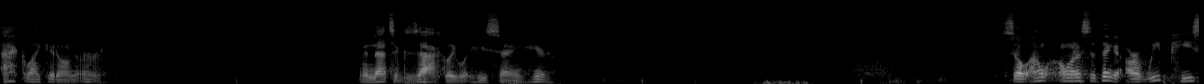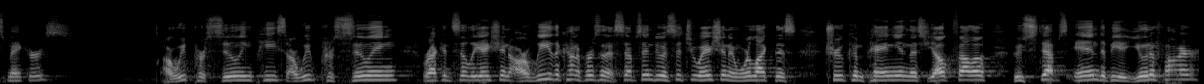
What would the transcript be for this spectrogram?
act like it on earth. And that's exactly what he's saying here. So I, I, want us to think are we peacemakers? Are we pursuing peace? Are we pursuing reconciliation? Are we the kind of person that steps into a situation and we're like this true companion, this yoke fellow who steps in to be a unifier?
